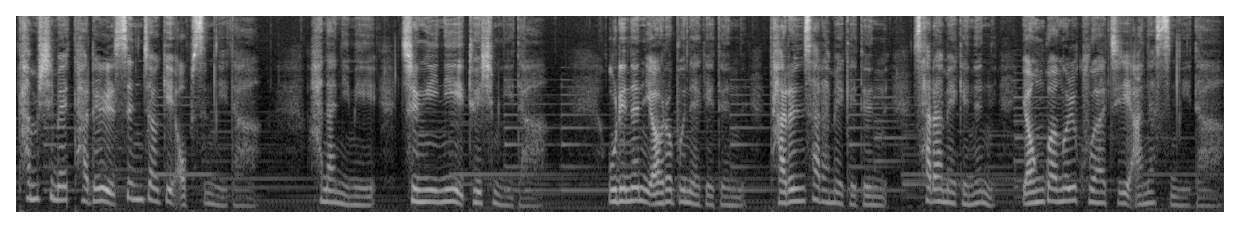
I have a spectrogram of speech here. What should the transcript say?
탐심의 탈을 쓴 적이 없습니다. 하나님이 증인이 되십니다. 우리는 여러분에게든 다른 사람에게든 사람에게는 영광을 구하지 않았습니다.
